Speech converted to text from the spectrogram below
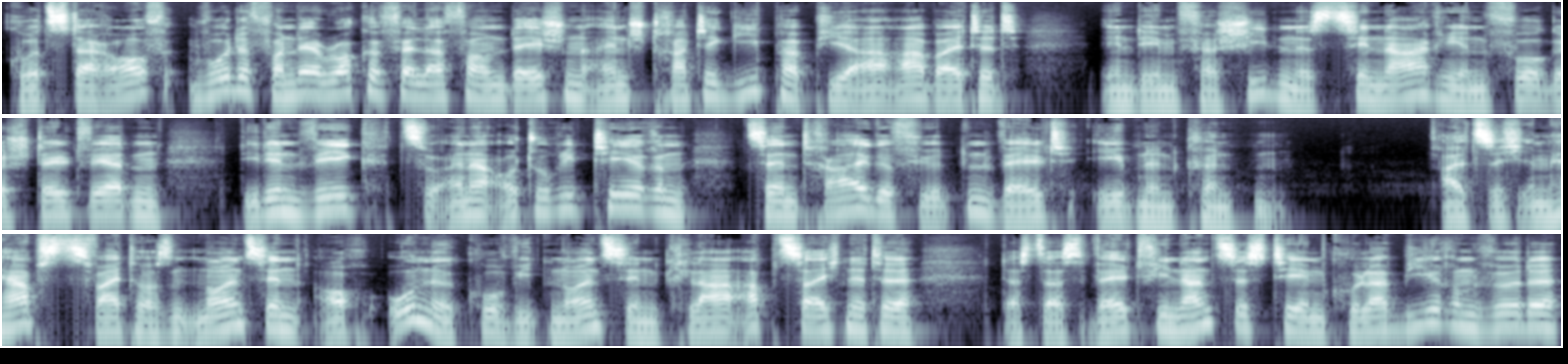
Kurz darauf wurde von der Rockefeller Foundation ein Strategiepapier erarbeitet, in dem verschiedene Szenarien vorgestellt werden, die den Weg zu einer autoritären, zentral geführten Welt ebnen könnten. Als sich im Herbst 2019 auch ohne Covid-19 klar abzeichnete, dass das Weltfinanzsystem kollabieren würde,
